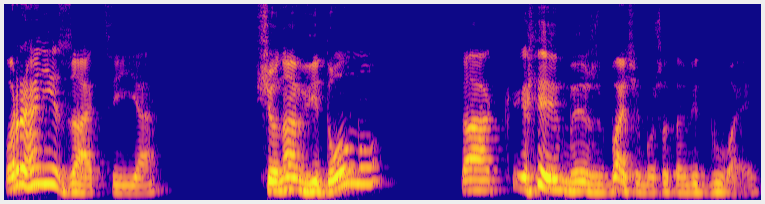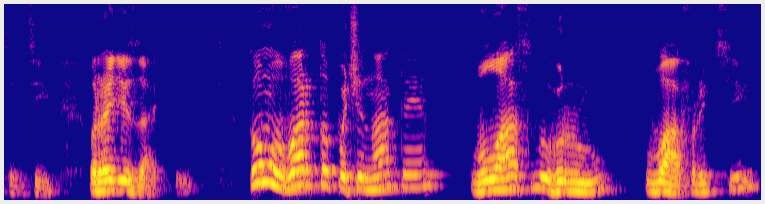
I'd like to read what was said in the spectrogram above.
організація. Що нам відомо, так, ми ж бачимо, що там відбувається в цій організації. Тому варто починати власну гру в Африці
